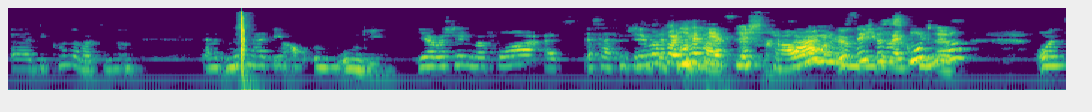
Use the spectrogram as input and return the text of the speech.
äh, die konservativen. Und damit müssen wir halt eben auch irgendwie umgehen. Ja, aber stell dir mal vor, als Das heißt Stell dir mal vor, ich hätte jetzt eine Frau, irgendwie nicht, drei Kinder ist. und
